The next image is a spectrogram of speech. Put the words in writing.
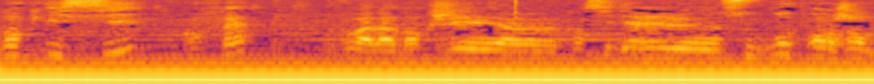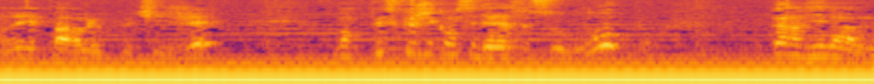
Donc ici, en fait, voilà, donc j'ai euh, considéré le sous-groupe engendré par le petit g. Donc puisque j'ai considéré ce sous-groupe, cardinal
